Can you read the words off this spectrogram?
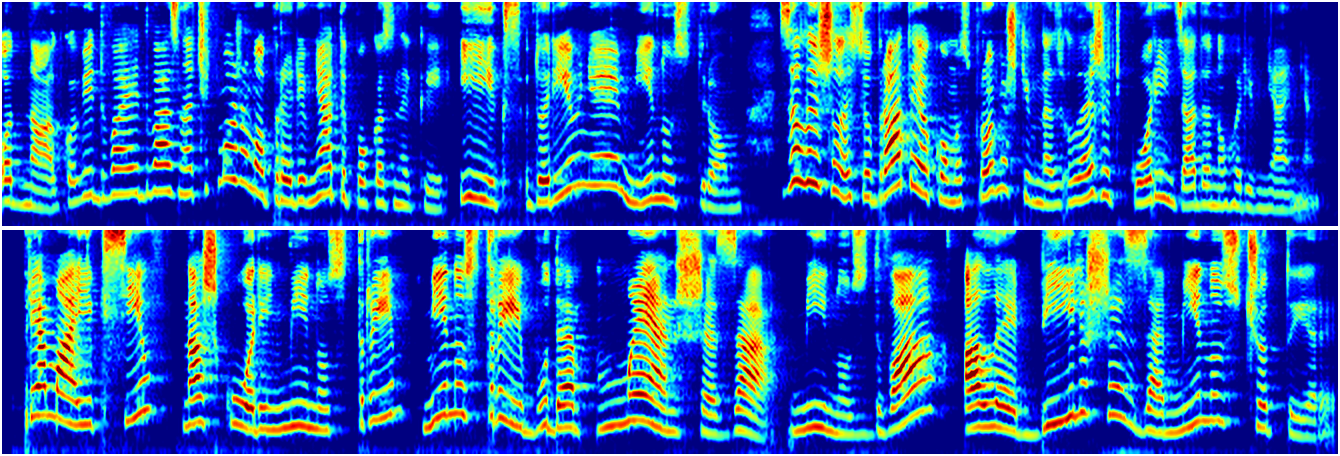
однакові 2 і 2, значить можемо прирівняти показники. х дорівнює мінус 3. Залишилось обрати, якому з проміжків належить корінь заданого рівняння. Пряма іксів, наш корінь мінус 3. Мінус 3 буде менше за мінус 2, але більше за мінус 4.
